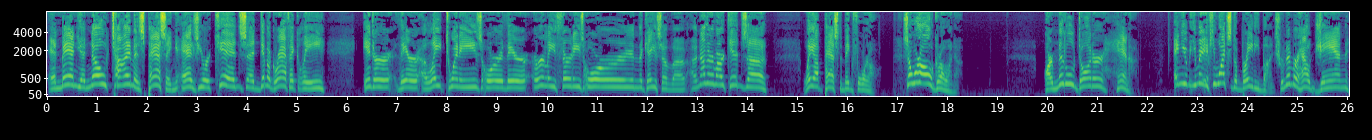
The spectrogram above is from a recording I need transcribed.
and man, you know time is passing as your kids uh, demographically enter their late 20s or their early 30s, or in the case of uh, another of our kids, uh, way up past the big 4 0. So we're all growing up. Our middle daughter, Hannah, and you, you may, if you watch the Brady Bunch, remember how Jan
